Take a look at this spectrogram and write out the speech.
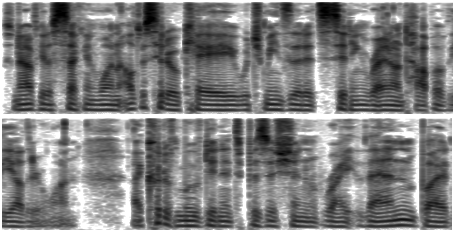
So now I've got a second one. I'll just hit OK, which means that it's sitting right on top of the other one. I could have moved it into position right then, but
